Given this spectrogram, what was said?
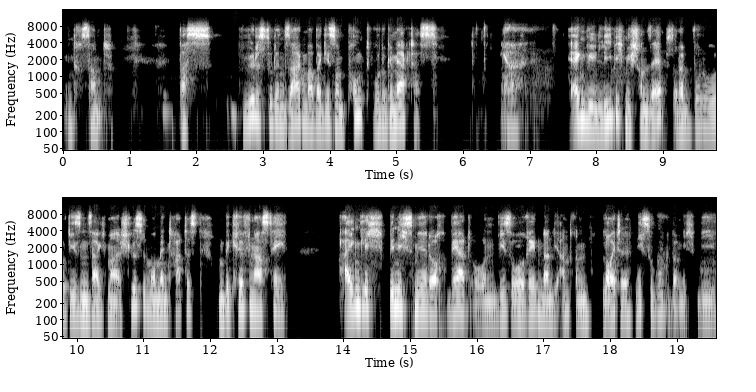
interessant. Was würdest du denn sagen, war bei dir so ein Punkt, wo du gemerkt hast, ja, irgendwie liebe ich mich schon selbst oder wo du diesen, sag ich mal, Schlüsselmoment hattest und begriffen hast, hey, eigentlich bin ich es mir doch wert und wieso reden dann die anderen Leute nicht so gut über mich? Wie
